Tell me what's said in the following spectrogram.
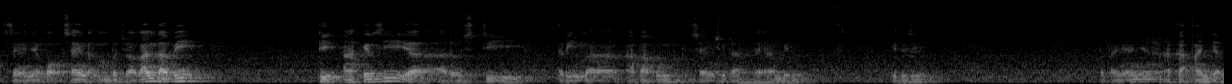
Setidaknya kok saya nggak memperjuangkan tapi di akhir sih ya harus diterima apa pun keputusan yang sudah saya ambil gitu sih pertanyaannya agak panjang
